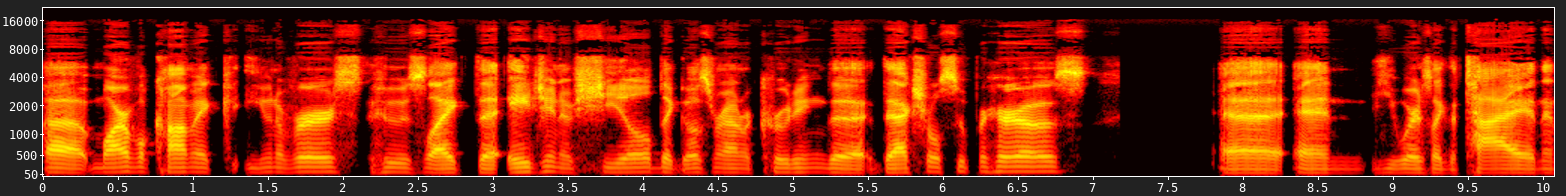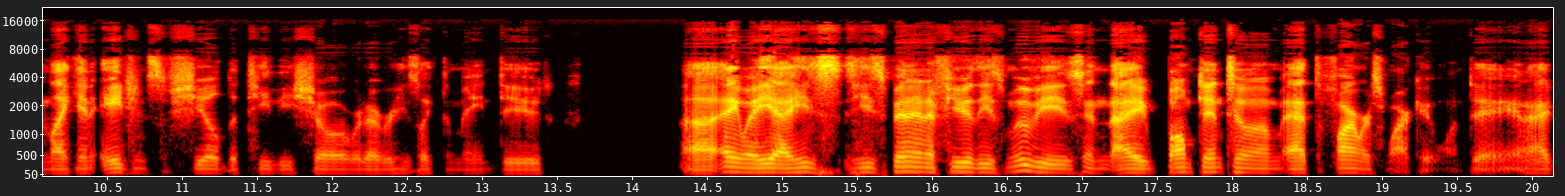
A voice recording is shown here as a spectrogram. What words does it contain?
uh Marvel comic universe who's like the agent of Shield that goes around recruiting the the actual superheroes. Uh, and he wears like the tie, and then like in Agents of Shield, the TV show or whatever, he's like the main dude. Uh, anyway, yeah, he's he's been in a few of these movies, and I bumped into him at the farmers market one day, and I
